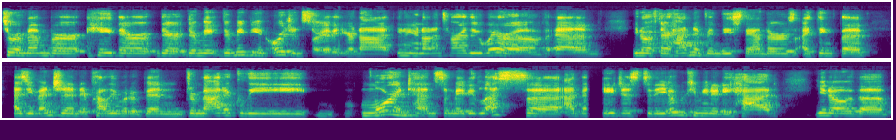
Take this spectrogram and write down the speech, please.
to remember hey there there there may there may be an origin story that you're not you know you're not entirely aware of and you know if there hadn't been these standards i think that as you mentioned it probably would have been dramatically more intense and maybe less uh, advantageous to the yoga community had you know the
